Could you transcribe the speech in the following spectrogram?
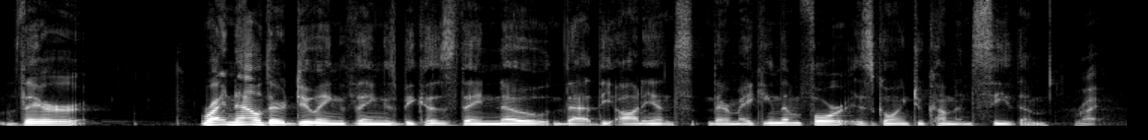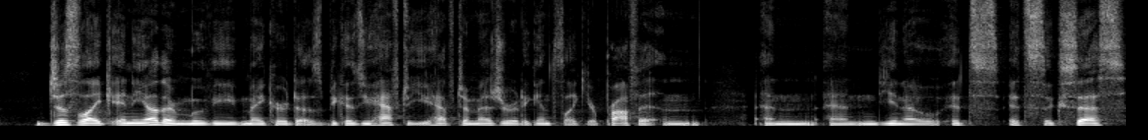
they're right now they're doing things because they know that the audience they're making them for is going to come and see them Right. just like any other movie maker does because you have to you have to measure it against like your profit and and and you know it's it's success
